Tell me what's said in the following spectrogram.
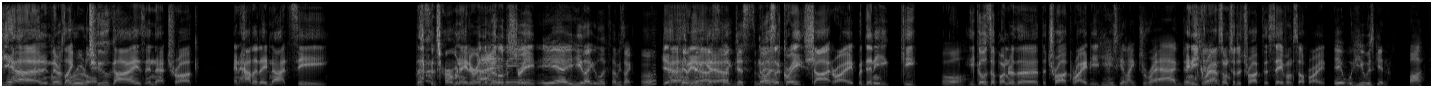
Yeah, and there was like Brutal. two guys in that truck, and how did they not see the Terminator in the middle I of the street? Yeah, he like looks up. He's like, "Huh?" Yeah, and then yeah, gets yeah. like just No, it's a great shot, right? But then he he oh he goes up under the the truck, right? He yeah, he's getting like dragged, and, and he shit. grabs onto the truck to save himself, right? it he was getting fucked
